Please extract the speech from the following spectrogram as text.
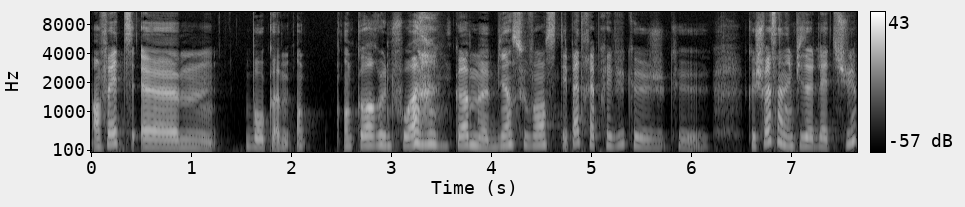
En fait, bon comme encore une fois, comme bien souvent, c'était pas très prévu que je, que, que je fasse un épisode là-dessus.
